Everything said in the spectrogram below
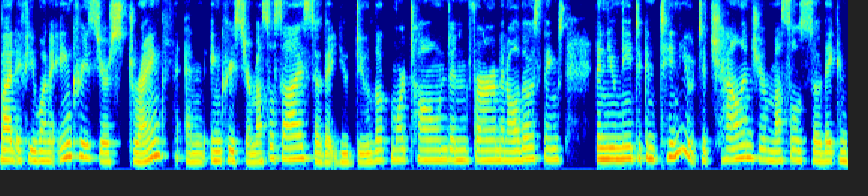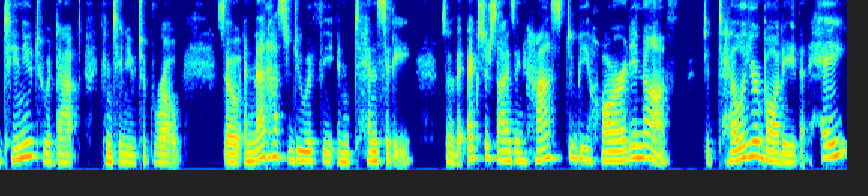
But if you want to increase your strength and increase your muscle size so that you do look more toned and firm and all those things, then you need to continue to challenge your muscles so they continue to adapt, continue to grow. So, and that has to do with the intensity. So, the exercising has to be hard enough to tell your body that, hey,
